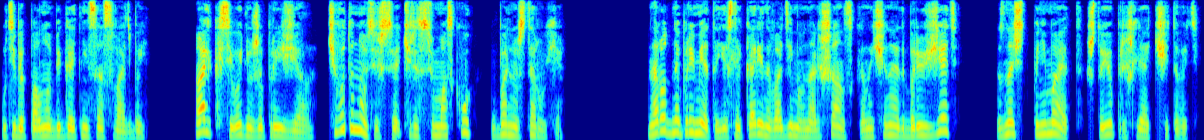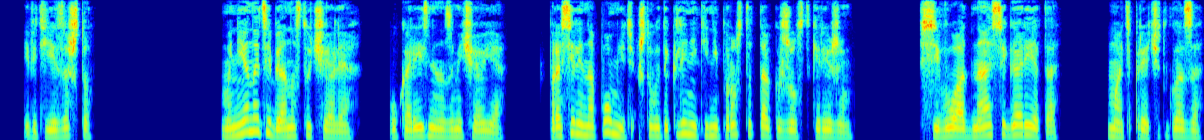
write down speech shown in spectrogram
«У тебя полно бегать не со свадьбой. Алька сегодня уже приезжала. Чего ты носишься через всю Москву к больной старухе?» Народная примета, если Карина Вадимовна Альшанская начинает брюзжать, значит, понимает, что ее пришли отчитывать. И ведь ей за что? «Мне на тебя настучали», — укоризненно замечаю я. Просили напомнить, что в этой клинике не просто так жесткий режим. «Всего одна сигарета», — мать прячет глаза.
